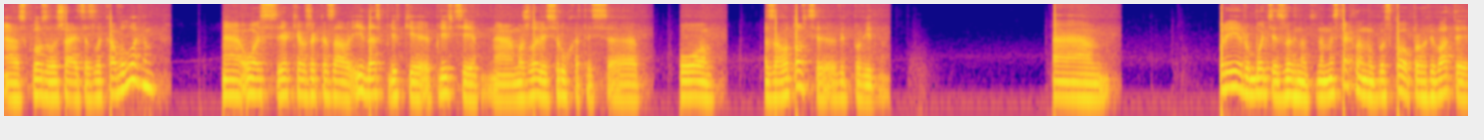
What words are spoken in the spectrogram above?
е, скло залишається злегка вологим. Е, Ось, як я вже казав, і дасть плівки, плівці е, можливість рухатись е, по заготовці відповідно. При роботі з вигнутими стеклами обов'язково прогрівати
